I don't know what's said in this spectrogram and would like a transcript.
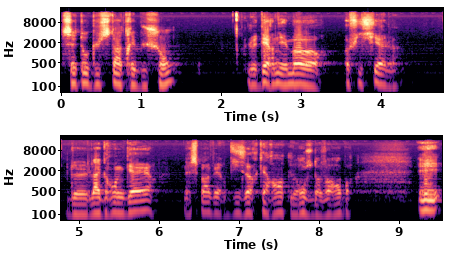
C'est Augustin Trébuchon, le dernier mort officiel de la Grande Guerre, n'est-ce pas, vers 10h40 le 11 novembre, et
